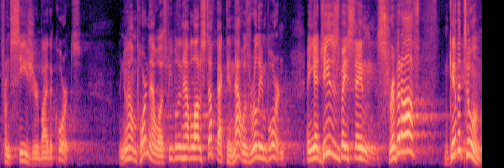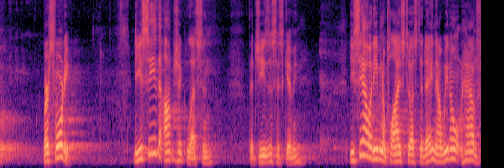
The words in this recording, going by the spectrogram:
from seizure by the courts. I knew how important that was. People didn't have a lot of stuff back then. That was really important. And yet Jesus is basically saying, strip it off, give it to them. Verse 40. Do you see the object lesson that Jesus is giving? Do you see how it even applies to us today? Now, we don't have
